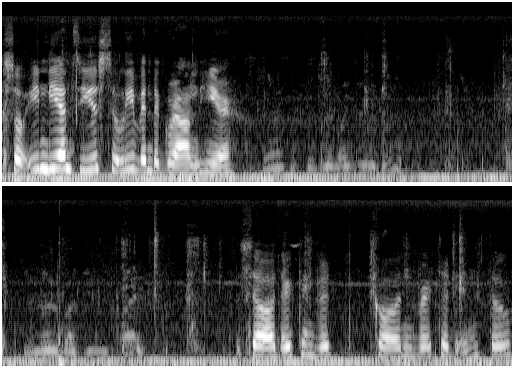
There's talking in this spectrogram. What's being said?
So Indians used to live in the ground here. Yeah, because they like to do. They learn about Jesus Christ. So they're convert converted into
